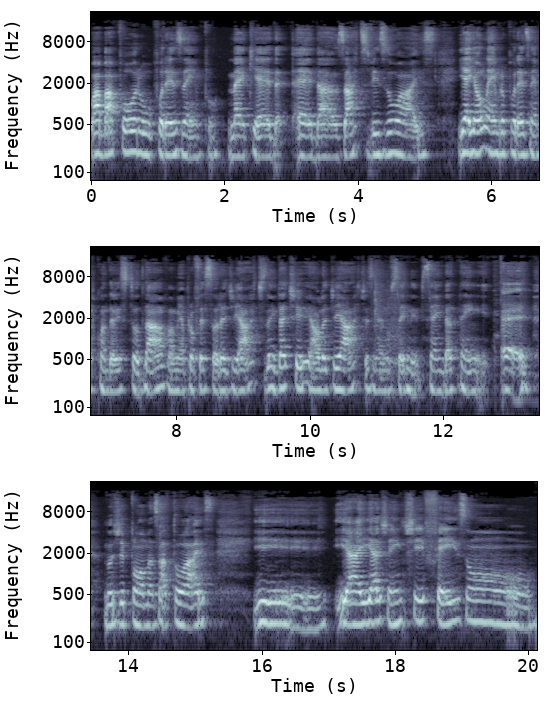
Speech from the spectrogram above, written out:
o Abaporu, por exemplo, né? Que é, é das artes visuais. E aí eu lembro, por exemplo, quando eu estudava, minha professora de artes, ainda tive aula de artes, né? Não sei se ainda tem é, nos diplomas atuais. E, e aí a gente fez um,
